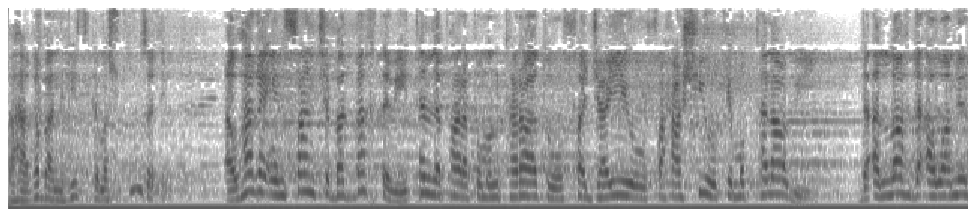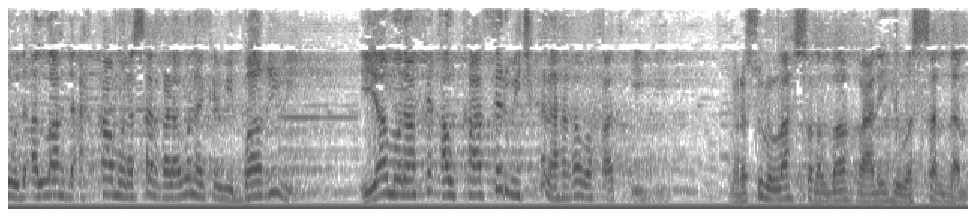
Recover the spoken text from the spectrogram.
په هغه باندې هیڅ کومه ستونزه نه او هغه انسان چې بدبخته وي تل لپاره په منکراتو فجایعو فحاشیو کې مبتلا وي د الله د اوامرو د الله د احکامو نه سرغړونه کوي باغي وي یا منافق او کافر وي چې کله هغه وفات کیږي رسول الله صلی الله علیه وسلم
